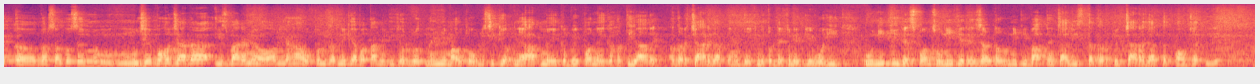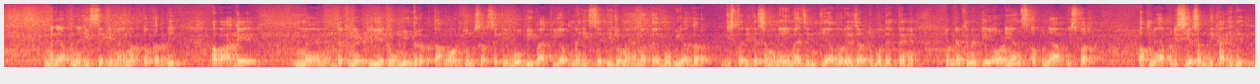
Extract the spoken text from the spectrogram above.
दर्शकों से मुझे बहुत ज़्यादा इस बारे में और यहाँ ओपन करने की बताने की ज़रूरत नहीं है। माउथ पब्लिसिटी अपने आप में एक वेपन एक हथियार है। अगर चार जाते हैं देखने तो डेफिनेटली वही उन्हीं की रेस्पॉन्स उन्हीं के रिज़ल्ट और उन्हीं की बातें चालीस तक और फिर चार हज़ार तक पहुँच जाती है। मैंने अपने हिस्से की मेहनत तो कर दी। अब आगे मैं डेफिनेटली एक उम्मीद रखता हूँ अर्जुन सर से कि वो भी बाकी अपने हिस्से की जो मेहनत है, वो भी अगर जिस तरीके से मैंने इमेजिन किया, वो रिज़ल्ट वो देते हैं तो डेफिनेटली ऑडियंस अपने आप इस पर अपने अप्रिसिएशन दिखा ही देगी।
